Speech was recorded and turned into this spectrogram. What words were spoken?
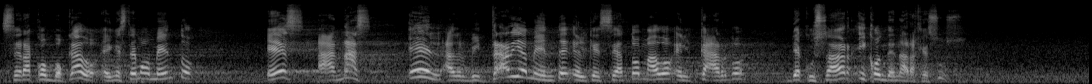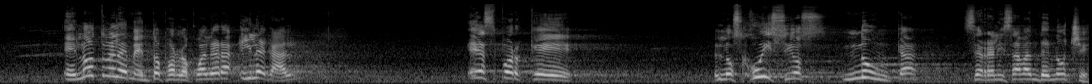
será convocado. En este momento es Anás, él arbitrariamente el que se ha tomado el cargo de acusar y condenar a Jesús. El otro elemento por lo cual era ilegal es porque los juicios nunca se realizaban de noche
